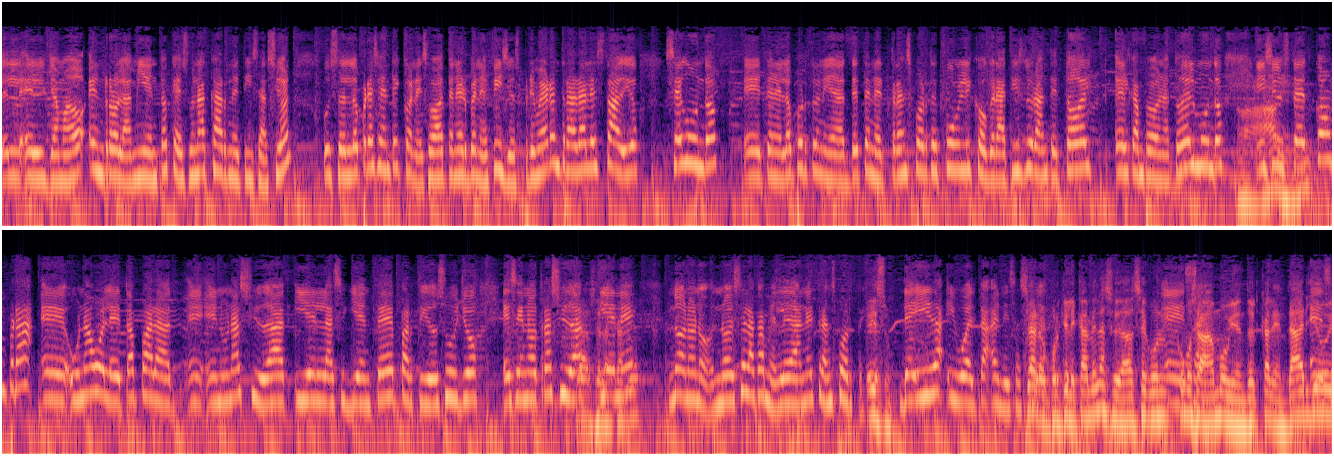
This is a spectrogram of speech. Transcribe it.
el- el llamado enrolamiento, que es una carnetización. Usted lo presenta y con eso va a tener beneficios. Primero, entrar al estadio. Segundo, eh, tener la oportunidad de tener transporte público gratis durante todo el, el campeonato del mundo. Ah, y si bien. usted compra eh, una boleta para eh, en una ciudad y en la siguiente partido suyo es en otra ciudad, Ya, ¿se la tiene... No, no, no, no se la cambian, le dan el transporte. Eso. De ida y vuelta en esa ciudad. Claro, porque le cambian la ciudad según cómo se va moviendo el calendario y,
